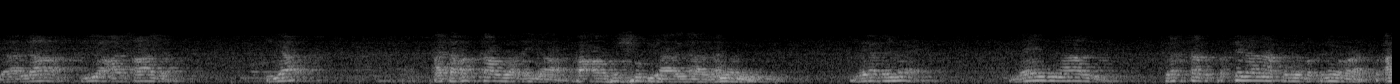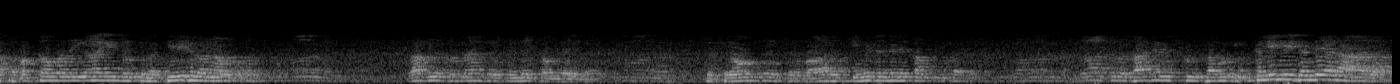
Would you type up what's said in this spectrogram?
یا اللہ آسان یا اتوقع ہوا نہیں غنم میرا بندہ ہے، میں جناب درختوں کو پتے لانا اپنی بکری واسطے۔ ہاتھ ہوا نہیں، آئے جو کہ میں دیکھ لانا رب نے فرمایا پھر ڈنڈے کم دے گا۔ تو فراؤن کے دربار کیونیں ڈنڈے نے کام کیا چلو سارے کوئی سارو کلیمی ڈنڈے والا آ جائے۔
